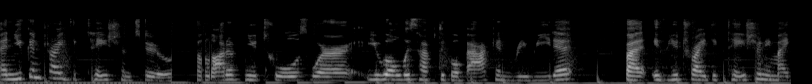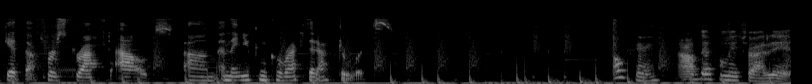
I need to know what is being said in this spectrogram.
And you can try dictation too. A lot of new tools where you always have to go back and reread it. But if you try dictation, you might get that first draft out, um, and then you can correct it afterwards. okay, I'll definitely try that.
